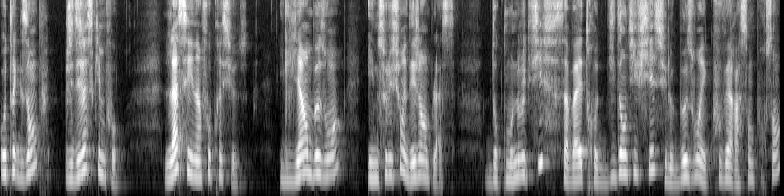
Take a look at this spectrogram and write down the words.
Autre exemple, j'ai déjà ce qu'il me faut. Là, c'est une info précieuse. Il y a un besoin et une solution est déjà en place. Donc mon objectif, ça va être d'identifier si le besoin est couvert à 100%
